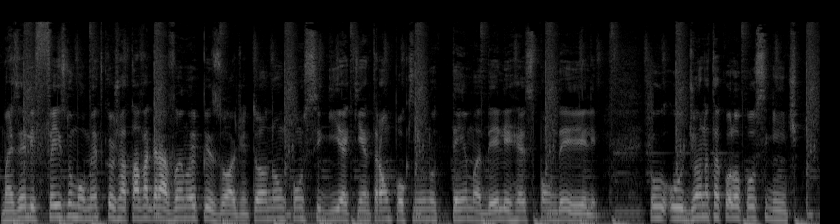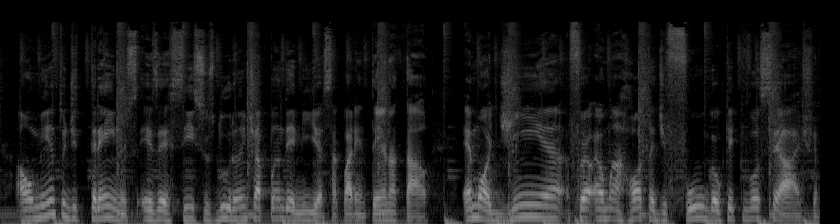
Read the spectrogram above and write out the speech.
mas ele fez no momento que eu já estava gravando o episódio, então eu não consegui aqui entrar um pouquinho no tema dele e responder ele. O, o Jonathan colocou o seguinte: aumento de treinos, exercícios durante a pandemia, essa quarentena tal. É modinha? Foi, é uma rota de fuga? O que, que você acha?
